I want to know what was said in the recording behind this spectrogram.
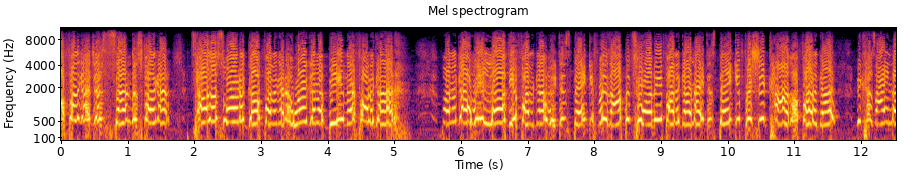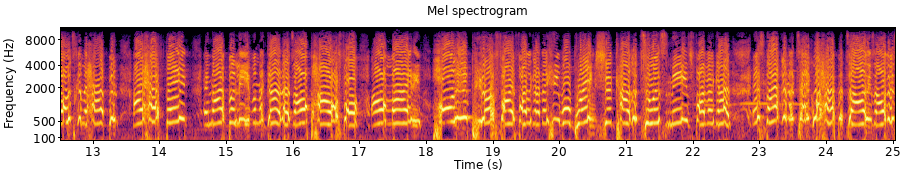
out, Father God. Just send us, Father God. Tell us where to go, Father God, and we're going to be there, Father God. Father God, we love you, Father God. We just thank you for this opportunity, Father God. And I just thank you for Chicago, Father God, because I know it's going to happen. I have faith and I believe in the God that's all powerful, almighty, holy, and purified, Father God, that He will bring Chicago to its knees, Father God. It's not going to take what happened to all these other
